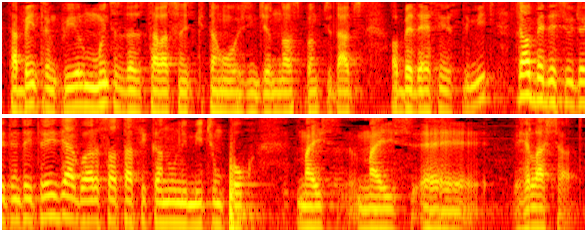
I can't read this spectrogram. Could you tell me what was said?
está bem tranquilo. Muitas das instalações que estão hoje em dia no nosso banco de dados obedecem esse limite. Já obedeceu de 83 e agora só está ficando um limite um pouco mais, mais é, relaxado.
